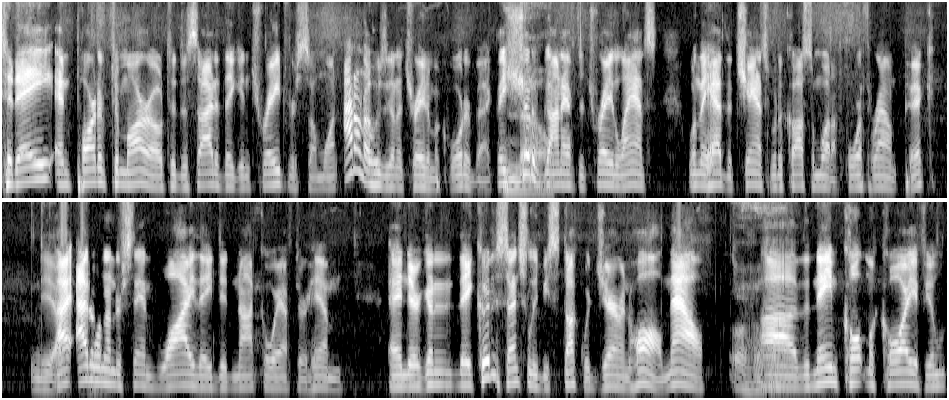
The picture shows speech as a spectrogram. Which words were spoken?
today and part of tomorrow to decide if they can trade for someone. I don't know who's going to trade him a quarterback. They should No. have gone after Trey Lance when they had the chance. Would have cost them what a fourth round pick. Yeah. I, I don't understand why they did not go after him. And they're gonna they could essentially be stuck with Jaren Hall. Now, uh, the name Colt McCoy, if you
